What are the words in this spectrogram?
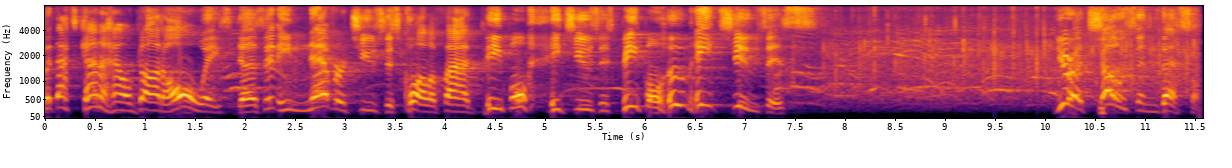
but that's kind of how God always does it. He never chooses qualified people, He chooses people whom He chooses. You're a chosen vessel.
